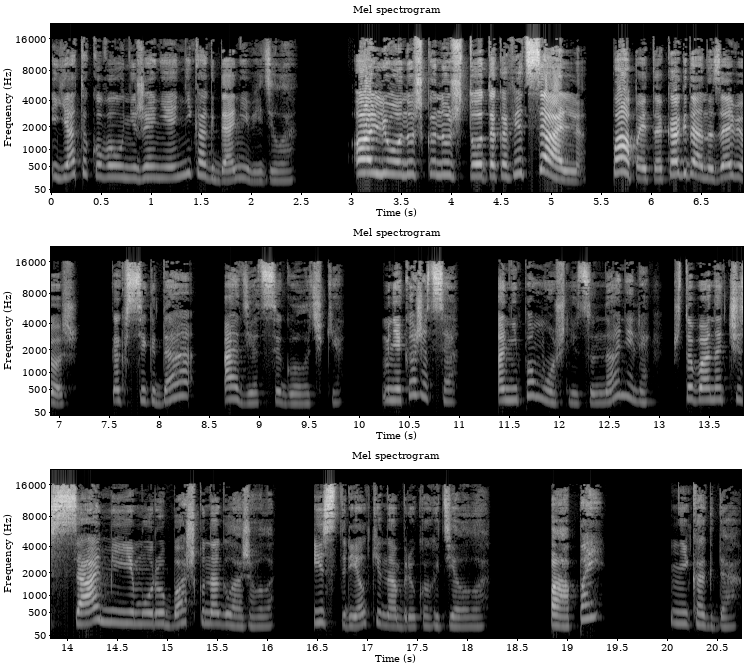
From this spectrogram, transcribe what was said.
я такого унижения никогда не видела. «Аленушка, ну что так официально? Папой-то когда назовешь?» Как всегда, одет с иголочки. Мне кажется, они помощницу наняли, чтобы она часами ему рубашку наглаживала и стрелки на брюках делала. Папой? Никогда.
